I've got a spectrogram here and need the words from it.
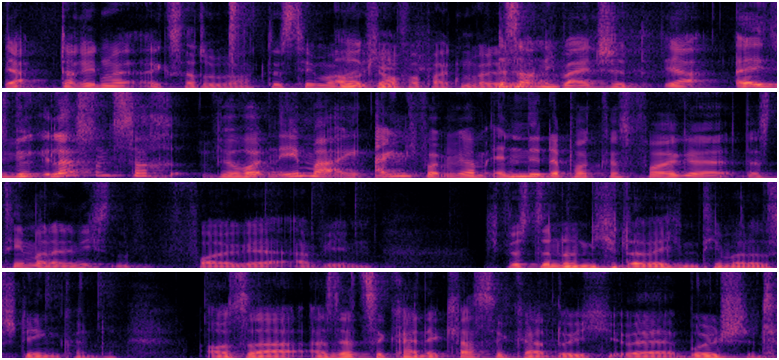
Ja. Da reden wir extra drüber. Das Thema will ich aufarbeiten, weil das ist auch nicht mein Shit. Ja, äh, wir, lass uns doch, wir wollten eh mal, eigentlich wollten wir am Ende der Podcast-Folge das Thema der nächsten Folge erwähnen. Ich wüsste noch nicht, unter welchem Thema das stehen könnte. Außer ersetze keine Klassiker durch äh, Bullshit.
